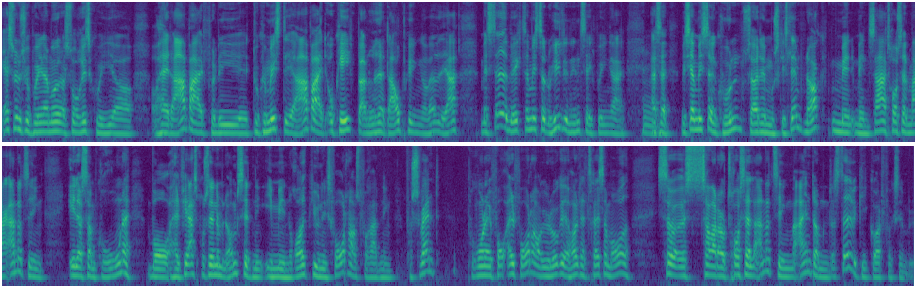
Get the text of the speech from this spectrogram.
Jeg synes jo på en eller anden måde, der er stor risiko i at, at have et arbejde, fordi øh, du kan miste det arbejde. Okay, der er noget her dagpenge og hvad ved jeg. Men stadigvæk, så mister du hele din indtægt på en gang. Mm. Altså, hvis jeg mister en kunde, så er det måske slemt nok, men, men så har jeg trods alt mange andre ting. Eller som corona, hvor 70% af min omsætning i min rådgivningsforedragsforretning forsvandt på grund af, for- alle foredrag jo lukkede, jeg holdt 50 om året, så, så var der jo trods alt andre ting med ejendommen, der stadigvæk gik godt, for eksempel.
